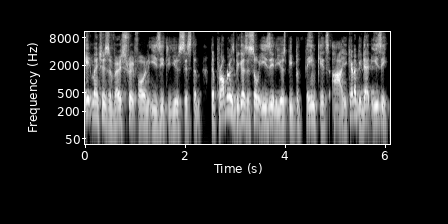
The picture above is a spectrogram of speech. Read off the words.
Eight mansions is a very straightforward and easy to use system. The problem is because it's so easy to use, people think it's ah, it cannot be that easy.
